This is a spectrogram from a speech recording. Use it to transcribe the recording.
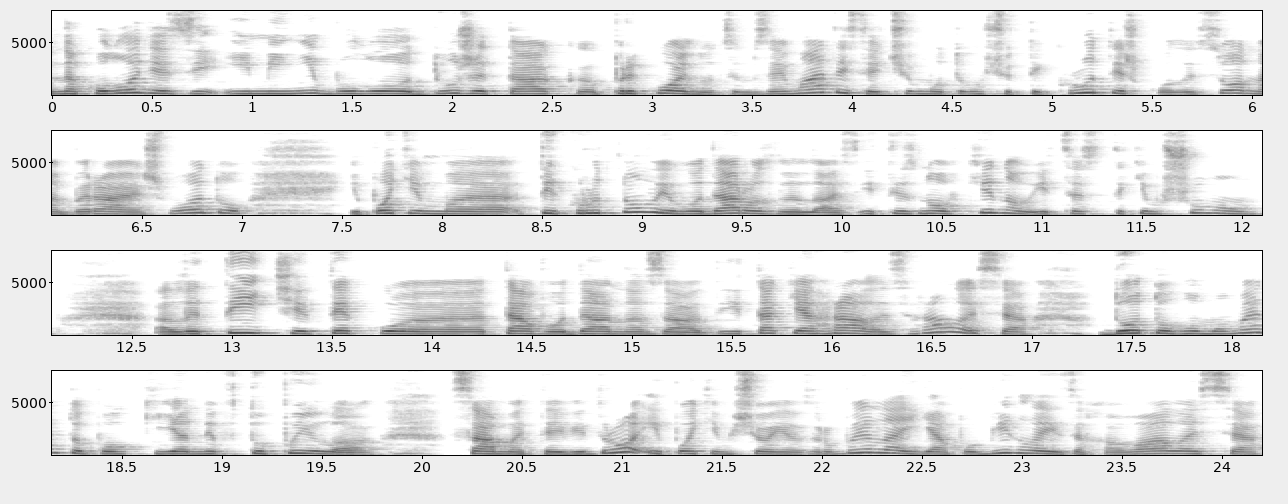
на колодязі, і мені було дуже так прикольно цим займатися. Чому? Тому що ти крутиш колесо, набираєш воду, і потім е, ти крутнув, і вода розлилась, і ти знов кинув, і це з таким шумом летить те, та вода назад. І так я гралась, гралася до того моменту, поки я не втопила саме те відро, і потім що я зробила? Я побігла і заховалася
